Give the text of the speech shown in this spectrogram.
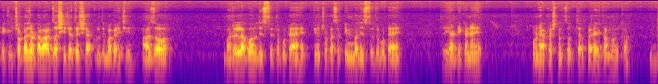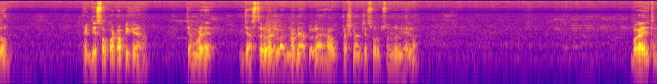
एक एक छोटा छोटा भाग जशीच्या तशी आकृती बघायची. हा जो भरलेला गोल दिसतोय तो कुठे आहे? किंवा छोटासा टिंब दिसतोय तो कुठे आहे? तर या ठिकाणी आहेत. म्हणून ह्या प्रश्नाचं उत्तर पर्याय क्रमांक दोन. अगदी सोपा टॉपिक आहे हा. त्यामुळे जास्त वेळ लागणार नाही आपल्याला हा प्रश्नांचे स्वरूप समजून घ्यायला. बघा इथं.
